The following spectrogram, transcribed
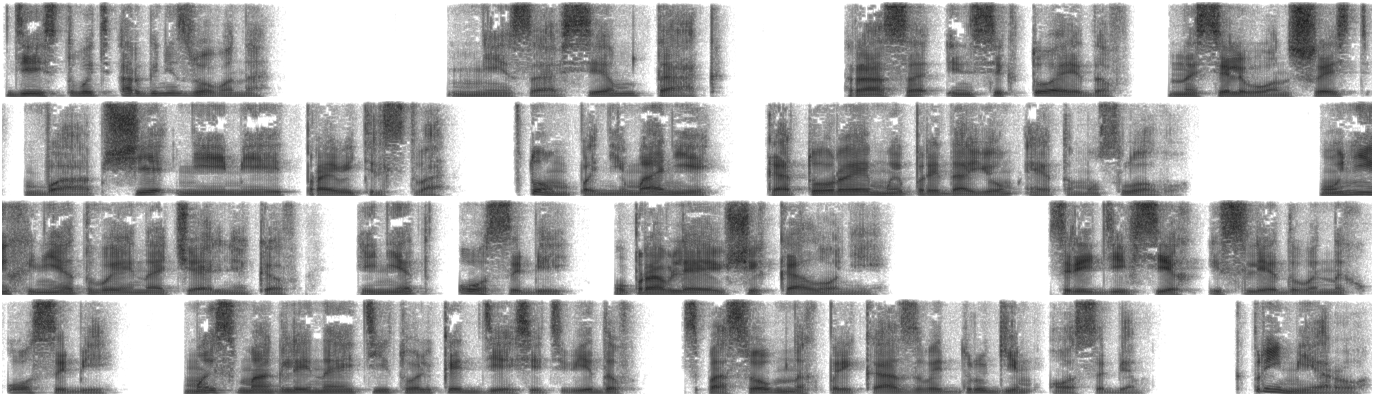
действовать организованно? Не совсем так. Раса инсектоидов на Сильвон-6 вообще не имеет правительства, в том понимании, которое мы придаем этому слову. У них нет военачальников и нет особей, управляющих колоний. Среди всех исследованных особей мы смогли найти только 10 видов, способных приказывать другим особям. К примеру,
